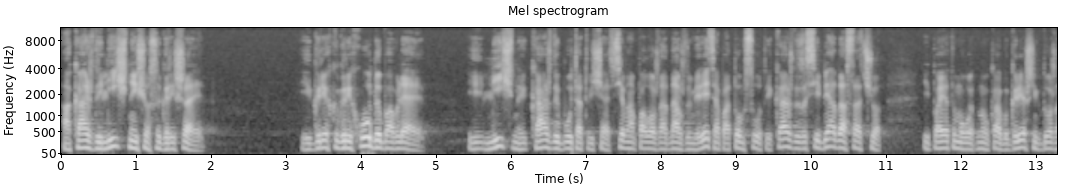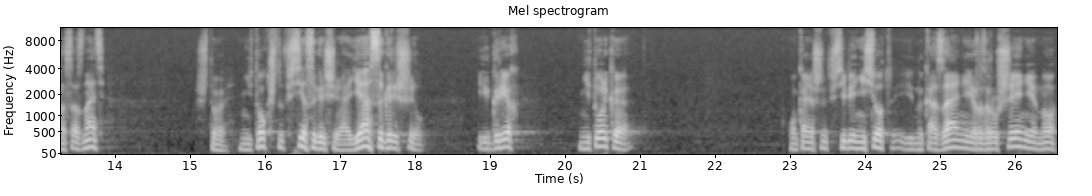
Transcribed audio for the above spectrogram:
а каждый лично еще согрешает. И грех к греху добавляет и личный, каждый будет отвечать. Всем нам положено однажды умереть, а потом суд. И каждый за себя даст отчет. И поэтому вот, ну, как бы грешник должен осознать, что не только что все согрешили, а я согрешил. И грех не только, он, конечно, в себе несет и наказание, и разрушение, но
